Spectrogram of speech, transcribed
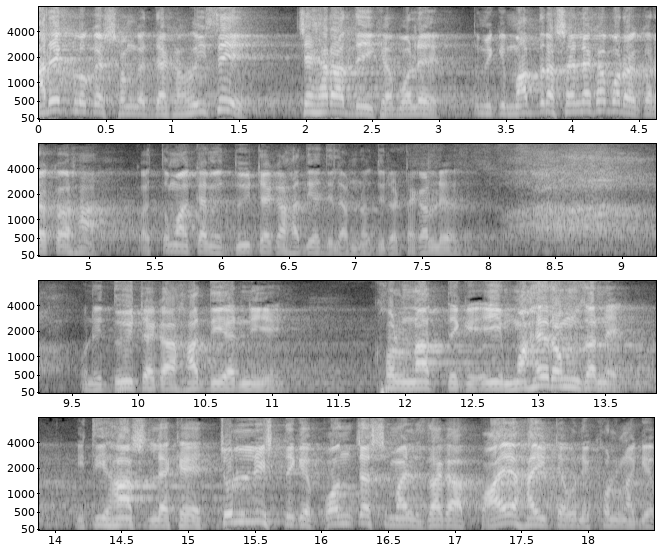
আরেক লোকের সঙ্গে দেখা হয়েছে চেহারা দেখে বলে, তুমি কি মাদ্রাসায় লেখাপড়া করে? কয় হ্যাঁ। কয়, তোমাকে আমি দুই টাকা হাদিয়া দিলাম না দুইটা টাকা লয়ে উনি দুই টাকা হাদিয়া নিয়ে খুলনার থেকে এই মাহে রমজানে ইতিহাস লেখে চল্লিশ থেকে পঞ্চাশ মাইল জায়গা পায়ে হাইটা উনি খুলনা গিয়ে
